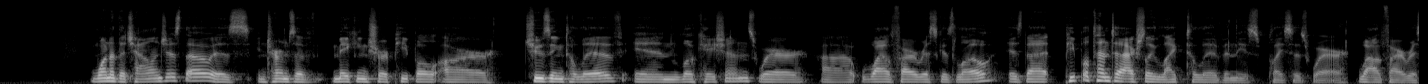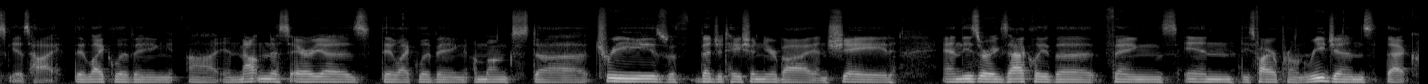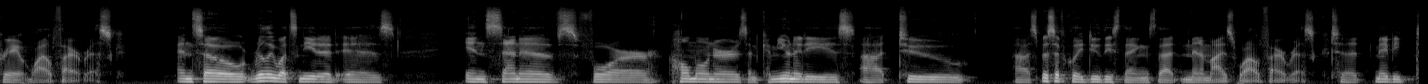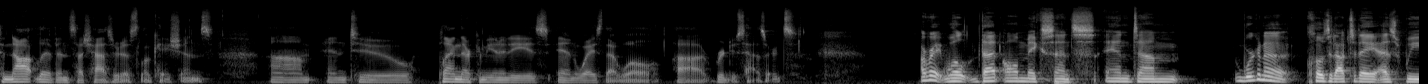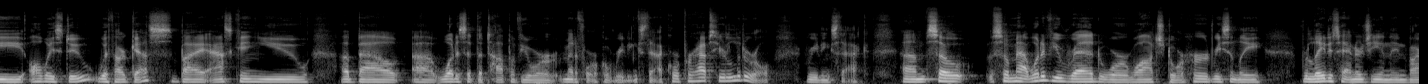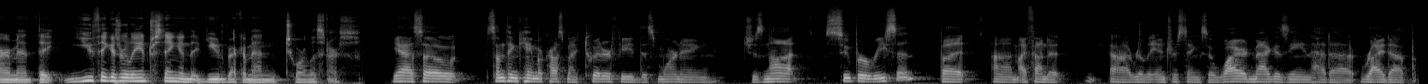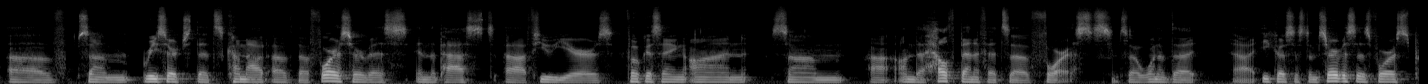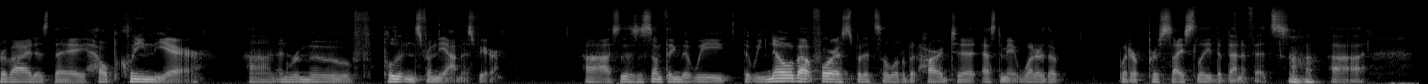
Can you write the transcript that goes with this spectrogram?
One of the challenges, though, is in terms of making sure people are choosing to live in locations where uh, wildfire risk is low is that people tend to actually like to live in these places where wildfire risk is high. They like living uh, in mountainous areas, they like living amongst uh, trees with vegetation nearby and shade. And these are exactly the things in these fire prone regions that create wildfire risk. And so, really, what's needed is incentives for homeowners and communities uh, to uh, specifically do these things that minimize wildfire risk to maybe to not live in such hazardous locations um, and to plan their communities in ways that will uh, reduce hazards. All right. Well that all makes sense. And um, we're going to close it out today as we always do with our guests by asking you about uh, what is at the top of your metaphorical reading stack or perhaps your literal reading stack. Um, so, so Matt, what have you read or watched or heard recently related to energy and the environment that you think is really interesting and that you'd recommend to our listeners? Yeah, so something came across my Twitter feed this morning, which is not super recent, but um, I found it uh, really interesting. So, Wired Magazine had a write up of some research that's come out of the Forest Service in the past uh, few years, focusing on some uh, on the health benefits of forests. So, one of the uh, ecosystem services forests provide is they help clean the air um, and remove pollutants from the atmosphere. Uh, so this is something that we that we know about forests, but it's a little bit hard to estimate what are the what are precisely the benefits uh-huh. uh,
